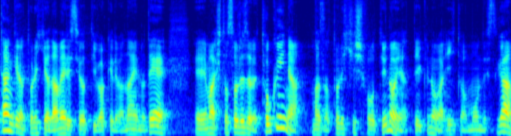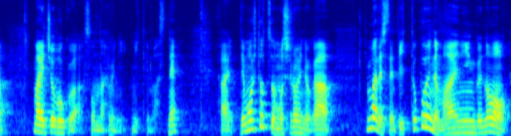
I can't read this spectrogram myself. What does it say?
短期の取引はダメですよっていうわけではないので、え、まあ人それぞれ得意なまずは取引手法っていうのをやっていくのがいいとは思うんですが、まあ、一応僕はそんなふうに見てますね。はい、でもう一つ面白いのが今ですねビットコインのマイニングの、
